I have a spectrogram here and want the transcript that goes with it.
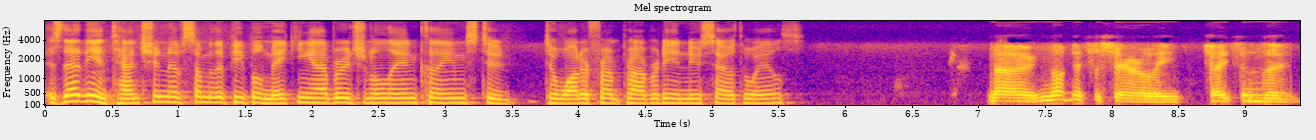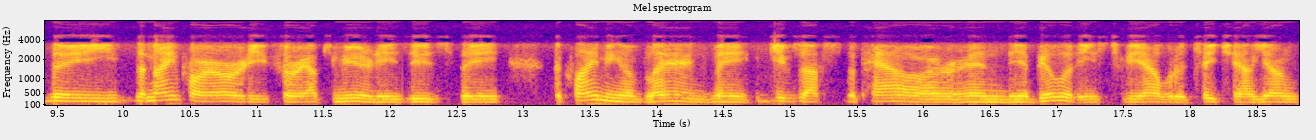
is that the intention of some of the people making Aboriginal land claims to, to waterfront property in New South Wales? No, not necessarily, Jason. The, the the main priority for our communities is the the claiming of land may, gives us the power and the abilities to be able to teach our young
